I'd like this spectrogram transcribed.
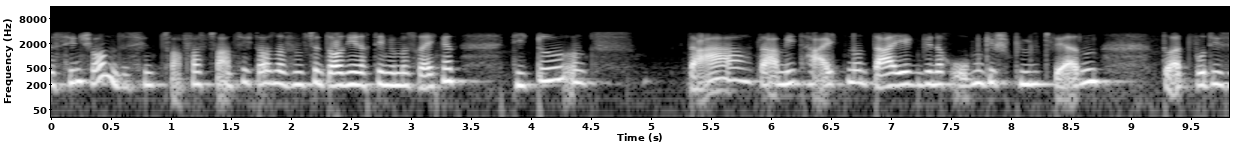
das sind schon, das sind fast 20.000 oder 15.000, je nachdem, wie man es rechnet, Titel und da, da mithalten und da irgendwie nach oben gespült werden, dort, wo die,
